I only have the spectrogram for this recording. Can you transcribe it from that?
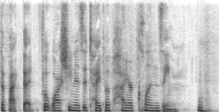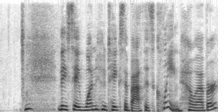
the fact that foot washing is a type of higher cleansing. They say one who takes a bath is clean. However,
